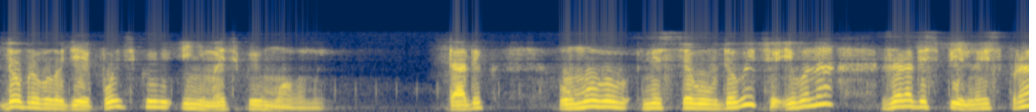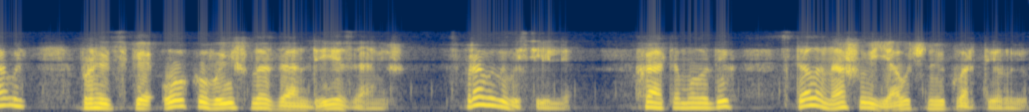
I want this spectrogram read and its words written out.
Добре володіє польською і німецькою мовами. Тадик умовив місцеву вдовицю, і вона заради спільної справи про людське око вийшла за Андрія заміж. Справили весілля. Хата молодих стала нашою явочною квартирою.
